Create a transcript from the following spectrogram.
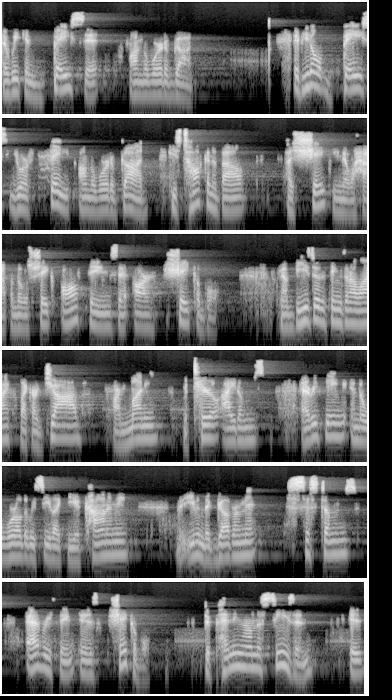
that we can base it on the Word of God. If you don't base your faith on the Word of God, he's talking about a shaking that will happen that will shake all things that are shakable. Now, these are the things in our life, like our job, our money, material items, everything in the world that we see, like the economy, even the government, systems, everything is shakable. Depending on the season, it,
